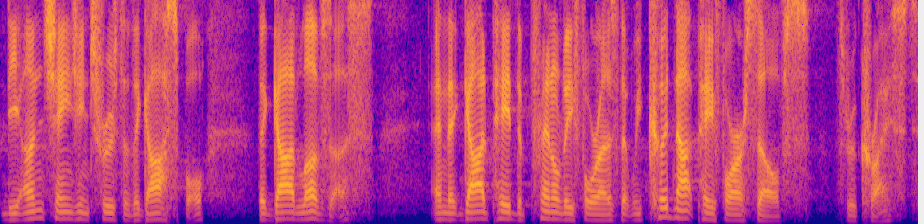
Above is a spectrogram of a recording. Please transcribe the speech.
the unchanging truth of the gospel that God loves us and that God paid the penalty for us that we could not pay for ourselves through Christ.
